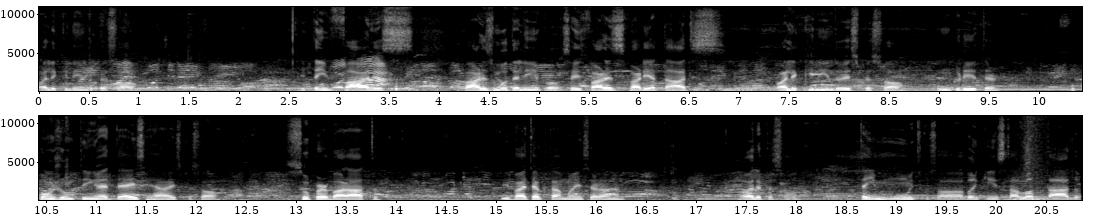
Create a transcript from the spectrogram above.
Olha que lindo, pessoal. E tem vários, vários modelinhos para vocês, várias variedades. Olha que lindo esse, pessoal. Com glitter. O conjuntinho é 10 reais, pessoal. Super barato. E vai até com tamanho, será? Olha, pessoal. Tem muitos, pessoal. A banquinha está lotada.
